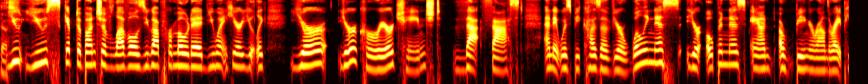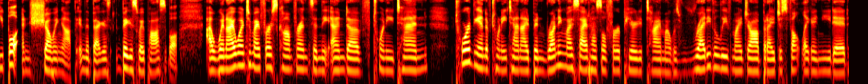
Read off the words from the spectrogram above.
Yes. You you skipped a bunch of levels, you got promoted, you went here, you like your your career changed that fast. And it was because of your willingness your openness and uh, being around the right people and showing up in the biggest biggest way possible. Uh, when i went to my first conference in the end of 2010 toward the end of 2010 i'd been running my side hustle for a period of time. I was ready to leave my job but i just felt like i needed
